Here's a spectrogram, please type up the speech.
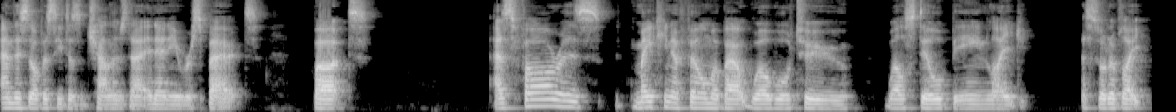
and this obviously doesn't challenge that in any respect. But as far as making a film about World War II while still being like a sort of like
